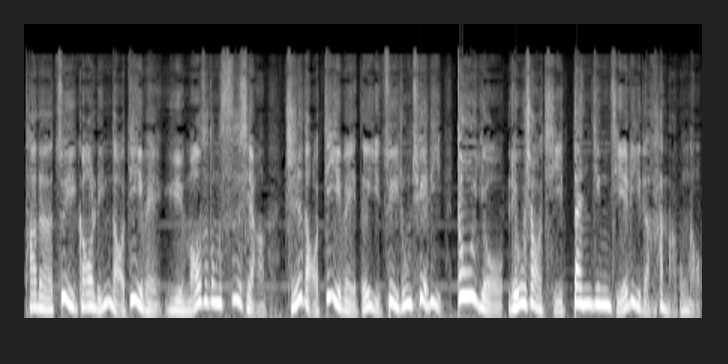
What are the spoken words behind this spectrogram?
他的最高领导地位与毛泽东思想指导地位得以最终确立，都有刘少奇殚精竭力的汗马功劳。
